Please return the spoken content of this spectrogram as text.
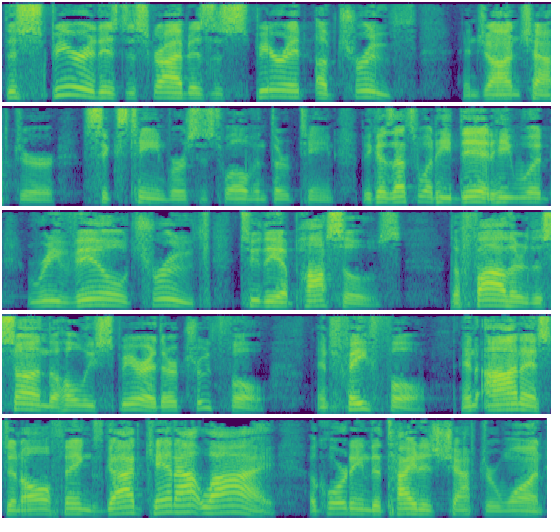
The Spirit is described as the Spirit of truth in John chapter 16 verses 12 and 13 because that's what he did. He would reveal truth to the apostles the Father, the Son, the Holy Spirit. They're truthful and faithful and honest in all things. God cannot lie, according to Titus chapter 1.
